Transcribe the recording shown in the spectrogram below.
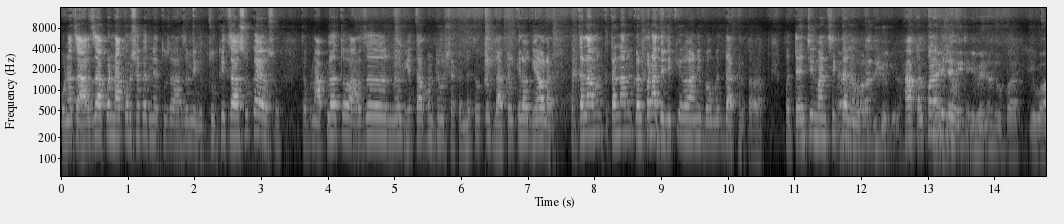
कोणाचा अर्ज आपण नाकारू शकत नाही तुझा अर्ज मी चुकीचा असो काय असो तर पण आपला तो अर्ज न घेता आपण ठेवू शकत नाही. तो तो दाखल केल्यावर घ्यावा लागेल. पण त्याला आम्ही त्यांना आम्ही कल्पना दिली की अ आणि ब मध्ये दाखल करावं लागतं पण त्यांची मानसिकता नव्हती? हा कल्पना दिली होती. निवेदन रूपात किंवा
